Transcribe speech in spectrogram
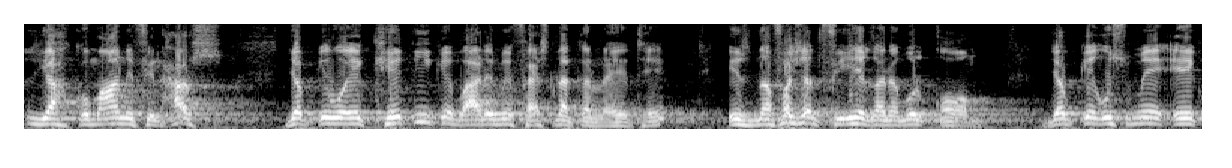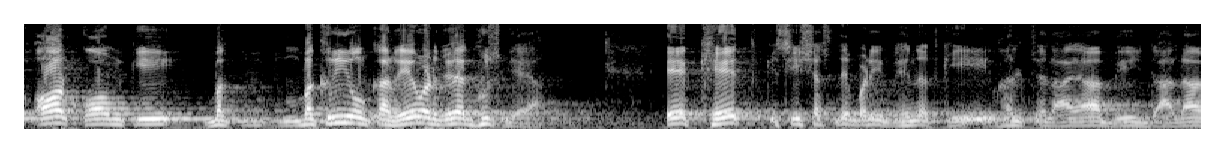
یا کمان فی الحرس جبکہ وہ ایک کھیتی کے بارے میں فیصلہ کر رہے تھے۔ اس نفشت فی غنب القوم جبکہ اس میں ایک اور قوم کی بکریوں کا ریوڑ جو ہے گھس گیا۔ ایک کھیت کسی شخص نے بڑی محنت کی ہل چلایا، بیج ڈالا،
